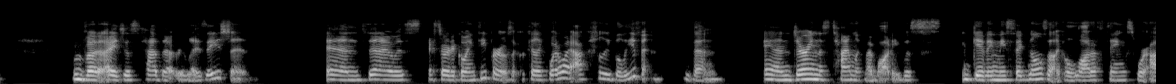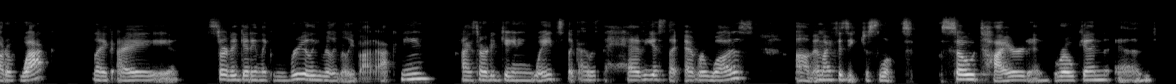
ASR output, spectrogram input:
but I just had that realization. And then I was, I started going deeper. I was like, okay, like, what do I actually believe in then? And during this time, like, my body was giving me signals that, like, a lot of things were out of whack. Like, I started getting, like, really, really, really bad acne. I started gaining weight. Like, I was the heaviest I ever was. Um, and my physique just looked so tired and broken and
